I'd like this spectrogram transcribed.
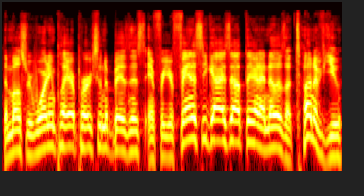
the most rewarding player perks in the business, and for your fantasy guys out there, and I know there's a ton of you,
